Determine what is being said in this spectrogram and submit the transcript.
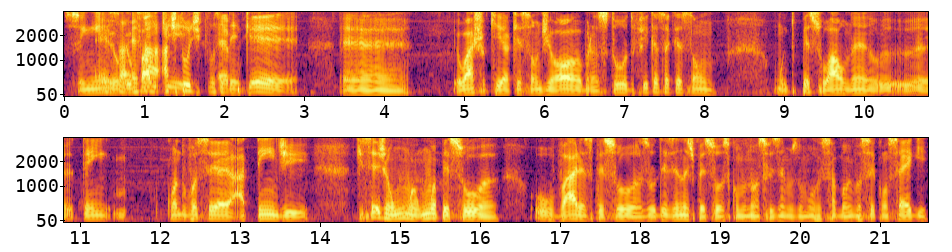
Sim, essa, eu, eu essa atitude que você é teve. Porque é, eu acho que a questão de obras, tudo, fica essa questão muito pessoal, né? Tem quando você atende que seja uma, uma pessoa ou várias pessoas ou dezenas de pessoas como nós fizemos no Morro Sabão e você consegue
